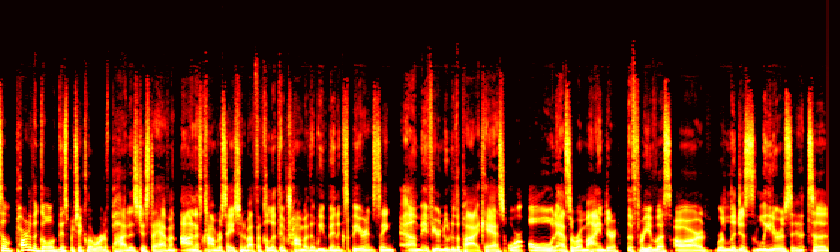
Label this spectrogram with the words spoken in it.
So, part of the goal of this particular Word of Pod is just to have an honest conversation about the collective trauma that we've been experiencing. Um, if you're new to the podcast or old, as a reminder, the three of us are religious leaders to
